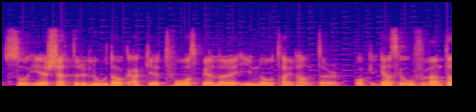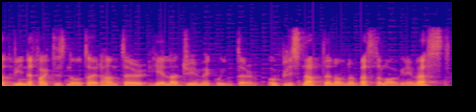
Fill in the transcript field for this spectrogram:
så ersätter Loda och Acke två spelare i No Tide Hunter och ganska oförväntat vinner faktiskt No Tide Hunter hela Dreamhack Winter och blir snabbt en av de bästa lagen i väst.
